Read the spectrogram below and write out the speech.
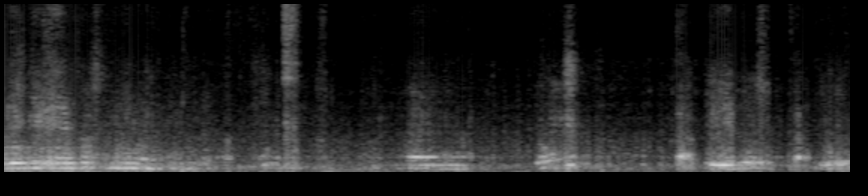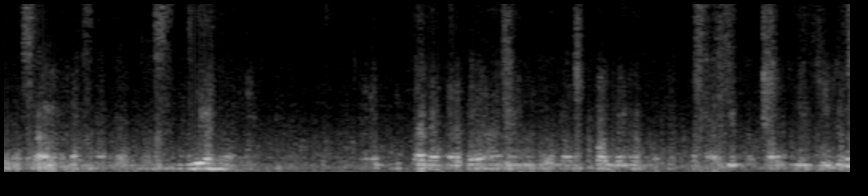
DBM tu semua tapi tak ada masalah-masalah kadang-kadang ada di dalam sekolah yang ada tempat dia tidak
